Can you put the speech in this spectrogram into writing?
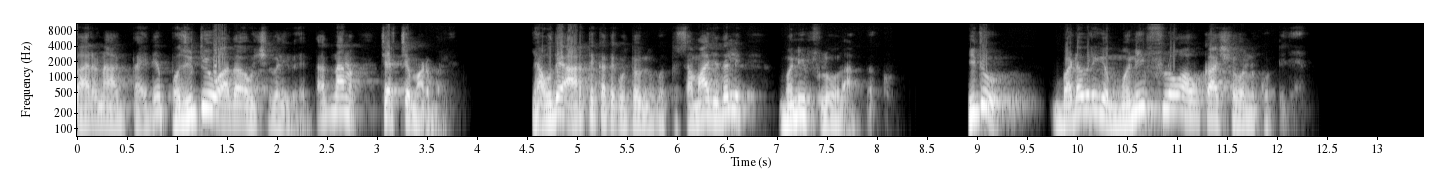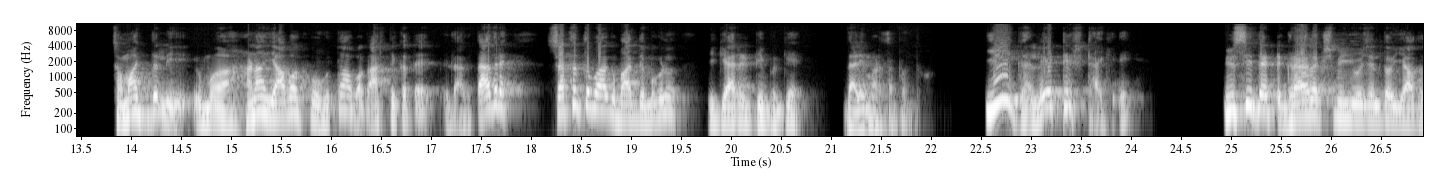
ಕಾರಣ ಆಗ್ತಾ ಇದೆ ಪಾಸಿಟಿವ್ ಆದ ಅಂಶಗಳಿವೆ ಅಂತ. ಅದು ನಾನು ಚರ್ಚೆ ಮಾಡಬಲ್ಲೆ. ಯಾವುದೇ ಆರ್ಥಿಕತೆ ಗೊತ್ತವನಿಗೆ ಗೊತ್ತು, ಸಮಾಜದಲ್ಲಿ ಮನಿ ಫ್ಲೋ ಆಗಬೇಕು. ಇದು ಬಡವರಿಗೆ ಮನಿ ಫ್ಲೋ ಅವಕಾಶವನ್ನು ಕೊಟ್ಟಿದೆ. ಸಮಾಜದಲ್ಲಿ ಹಣ ಯಾವಾಗ ಹೋಗುತ್ತೋ ಆವಾಗ ಆರ್ಥಿಕತೆ ಇದಾಗುತ್ತೆ. ಆದರೆ ಸತತವಾಗಿ ಮಾಧ್ಯಮಗಳು ಈ ಗ್ಯಾರಂಟಿ ಬಗ್ಗೆ ದಾಳಿ ಮಾಡ್ತಾ ಬಂದವು ಈಗ ಲೇಟೆಸ್ಟ್ ಆಗಿ ಯು ಸಿ ದಟ್ ಗೃಹಲಕ್ಷ್ಮಿ ಯೋಜನೆ ಯಾವುದೋ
